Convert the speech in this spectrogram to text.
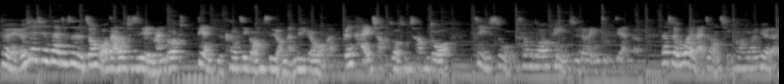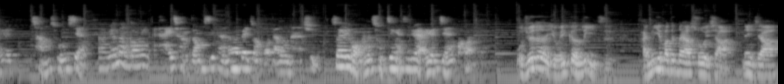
对，而且现在就是中国大陆其实也蛮多电子科技公司有能力跟我们跟台厂做出差不多技术、差不多品质的零组件的。那所以未来这种情况要越来越常出现，呃，原本供应台厂的东西可能都会被中国大陆拿去，所以我们的处境也是越来越艰困的。我觉得有一个例子，海咪要不要跟大家说一下那家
